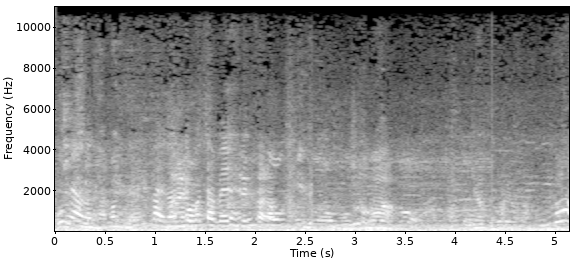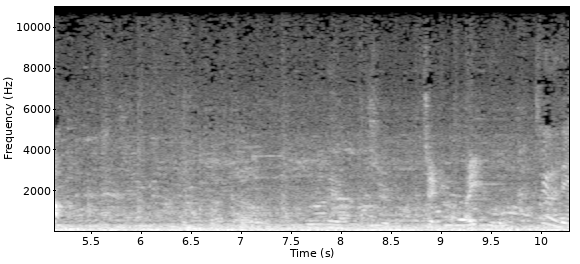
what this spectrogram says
好きなの頼んではい何でも食べれるからうまっ中でい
